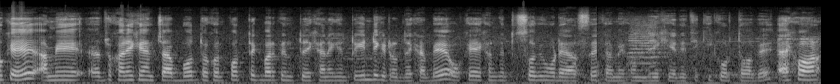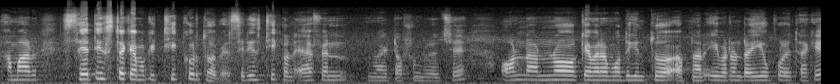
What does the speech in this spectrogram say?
ওকে, আমি যখন এখানে চাপবো, তখন প্রত্যেকবার কিন্তু এখানে কিন্তু ইন্ডিকেটর দেখাবে। ওকে, এখন কিন্তু ছবি মোডে আছে। আমি এখন দেখিয়ে দিচ্ছি কি করতে হবে। এখন আমার সেটিংসটাকে আমাকে ঠিক করতে হবে। সেটিংস ঠিক করলে এফ এন একটা অপশন রয়েছে। অন্যান্য ক্যামেরার মধ্যে কিন্তু আপনার এই বাটনটা এই উপরে থাকে।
